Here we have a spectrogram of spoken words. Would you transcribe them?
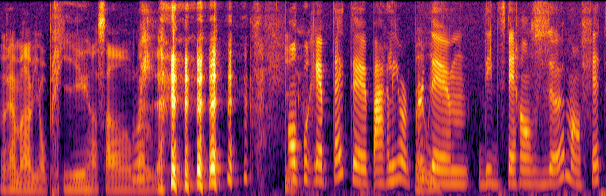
vraiment. Ils ont prié ensemble. Oui. On pourrait peut-être euh, parler un peu Ben oui. de, des différents hommes, en fait,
